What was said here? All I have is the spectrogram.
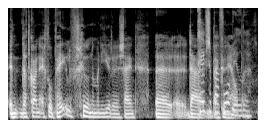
En dat kan echt op hele verschillende manieren zijn. Uh, daar Geef ze een paar voorbeelden. Helpen.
